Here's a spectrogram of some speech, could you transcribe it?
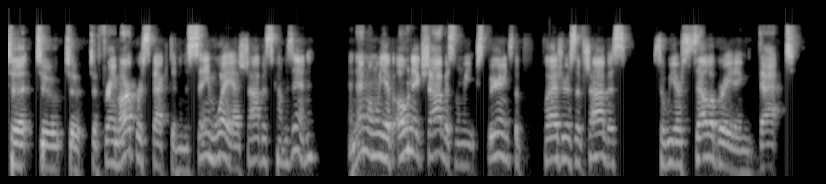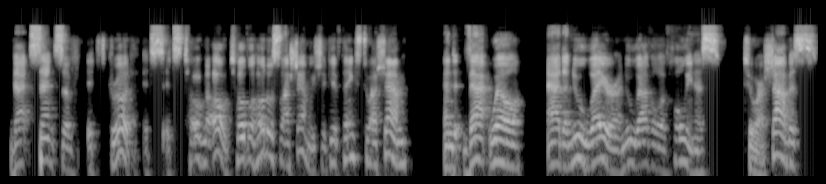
to to to to frame our perspective in the same way as Shabbos comes in, and then when we have Oneg Shabbos, when we experience the pleasures of Shabbos, so we are celebrating that that sense of it's good, it's it's Tov Ma'od, Tov Lahodos Hashem. We should give thanks to Hashem, and that will add a new layer, a new level of holiness to our Shabbos.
